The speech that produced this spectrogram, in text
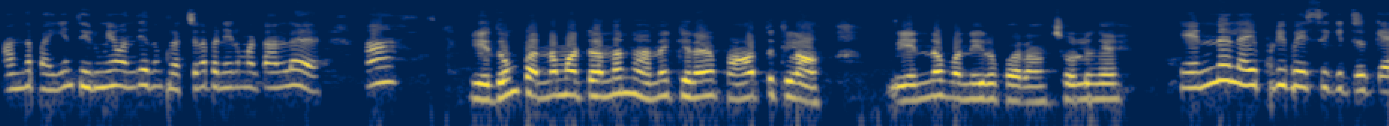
அந்த பையன் திரும்பியும் வந்து எதுவும் பிரச்சனை பண்ணிட மாட்டான்ல? ஆ? எதுவும் பண்ண மாட்டான்னு தான் நினைக்கிறேன். பாத்துக்கலாம். என்ன பண்ணிட போறான்? சொல்லுங்க. என்னல இப்படி பேசிக்கிட்டு இருக்க?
